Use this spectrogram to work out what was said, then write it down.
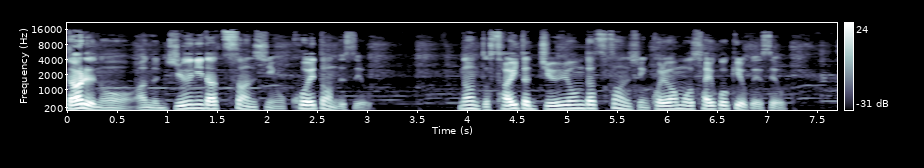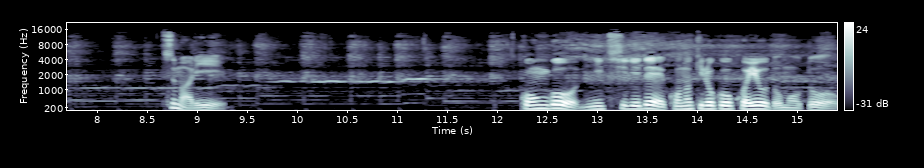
ダルのあの12奪三振を超えたんですよ。なんと最多14奪三振、これはもう最高記録ですよ。つまり、今後、日知りでこの記録を超えようと思うと、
